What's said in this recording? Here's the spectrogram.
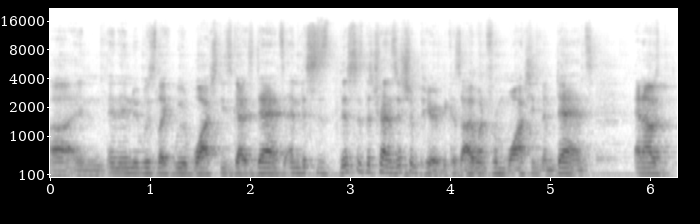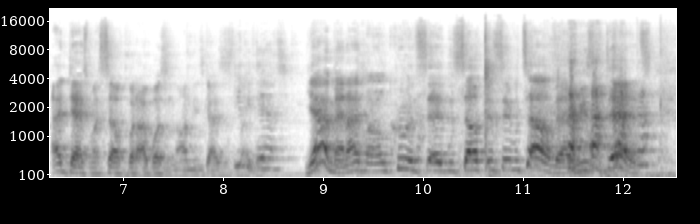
uh, and and then it was like we would watch these guys dance, and this is this is the transition period because I went from watching them dance. And I was I danced myself, but I wasn't on these guys' You level. could dance. Yeah, man, I had my own crew in, in the South in Sable Town, man. We used to dance.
